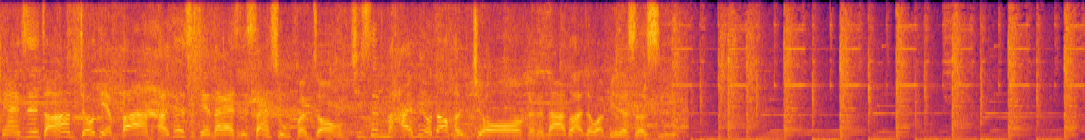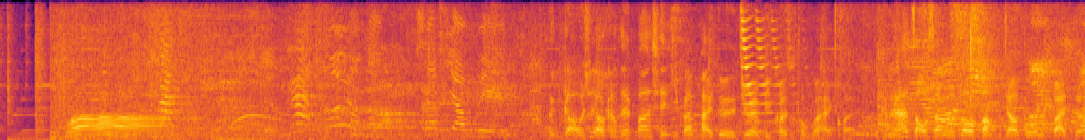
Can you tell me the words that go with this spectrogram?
现在是早上九点半，排队时间大概是三十五分钟，其实还没有到很久哦，可能大家都还在玩别的设施。哇，搞笑！刚才发现一般排队的居然比快速通关还快，可能他早上的时候放比较多一般的，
